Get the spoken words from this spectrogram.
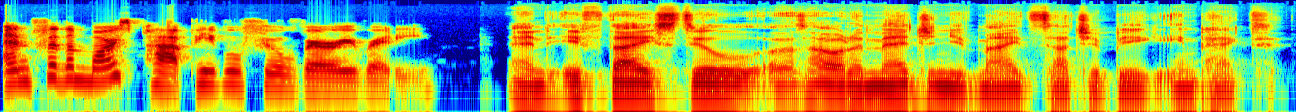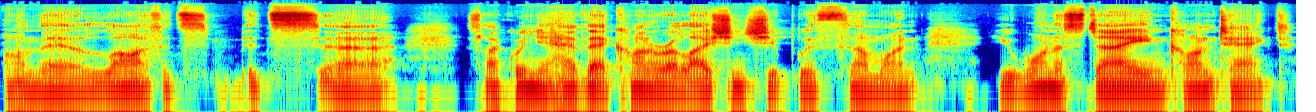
And for the most part, people feel very ready. And if they still, I would imagine you've made such a big impact on their life. It's it's uh, it's like when you have that kind of relationship with someone, you want to stay in contact.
